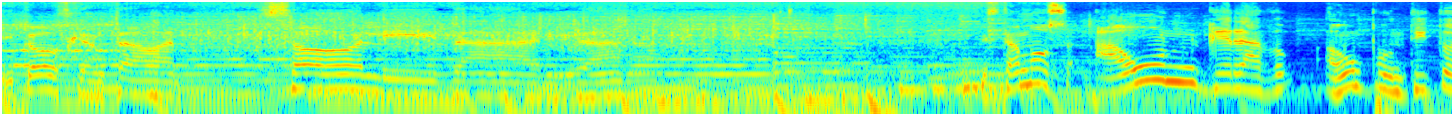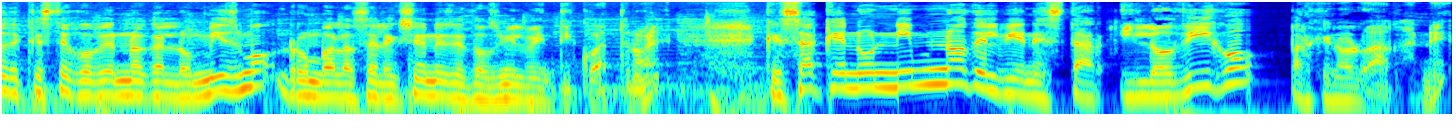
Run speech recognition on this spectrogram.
Y todos cantaban Solidaridad. Estamos a un grado, a un puntito de que este gobierno haga lo mismo rumbo a las elecciones de 2024. ¿eh? Que saquen un himno del bienestar. Y lo digo para que no lo hagan. ¿eh?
